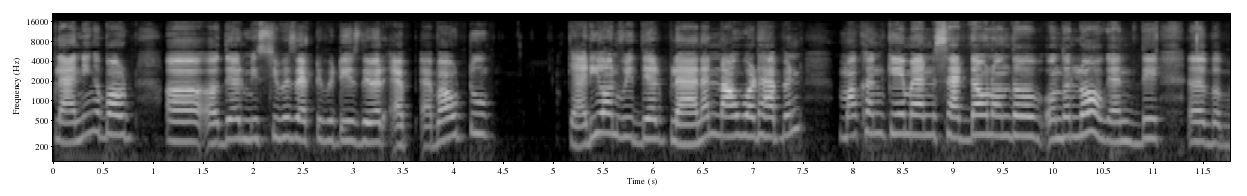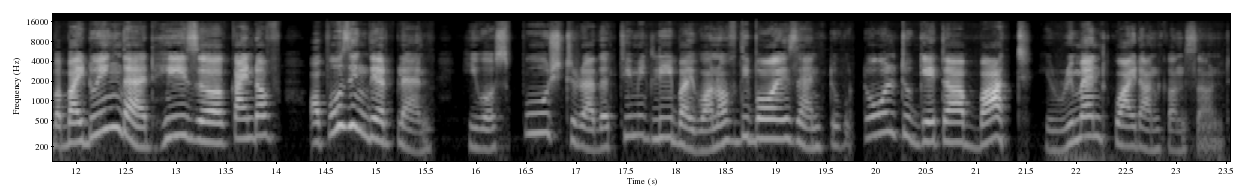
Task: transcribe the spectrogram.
planning about uh, uh, their mischievous activities. They were ab about to carry on with their plan. And now what happened? Makhan came and sat down on the on the log. And they uh, by doing that he is uh, kind of opposing their plan. He was pushed rather timidly by one of the boys and to, told to get up but he remained quite unconcerned.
